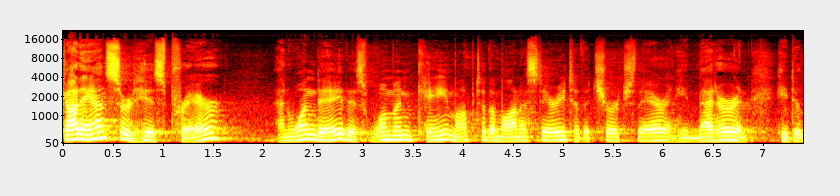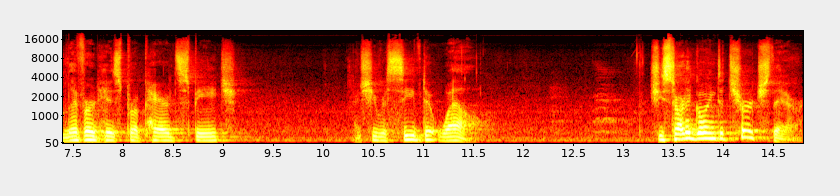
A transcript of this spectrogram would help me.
God answered his prayer. And one day, this woman came up to the monastery, to the church there, and he met her and he delivered his prepared speech. And she received it well. She started going to church there.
